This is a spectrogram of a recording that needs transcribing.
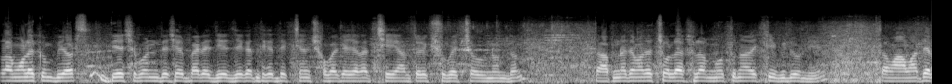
আসসালামু আলাইকুম বিয়ার্স দেশ এবং দেশের বাইরে যে যেখান থেকে দেখছেন সবাইকে জানাচ্ছি আন্তরিক শুভেচ্ছা অভিনন্দন। তো আপনাদের মাঝে চলে আসলাম নতুন আর একটি ভিডিও নিয়ে। তো আমাদের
